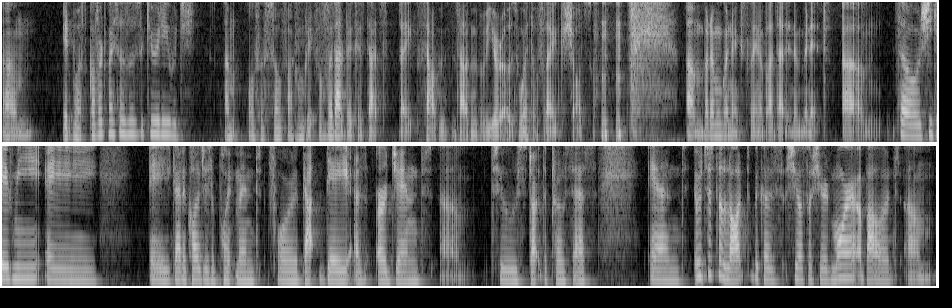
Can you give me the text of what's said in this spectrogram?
Um, it was covered by Social Security, which I'm also so fucking grateful for that because that's like thousands and thousands of euros worth of like shots. um, but I'm going to explain about that in a minute. Um, so she gave me a a gynecologist appointment for that day as urgent um, to start the process. And it was just a lot because she also shared more about um,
